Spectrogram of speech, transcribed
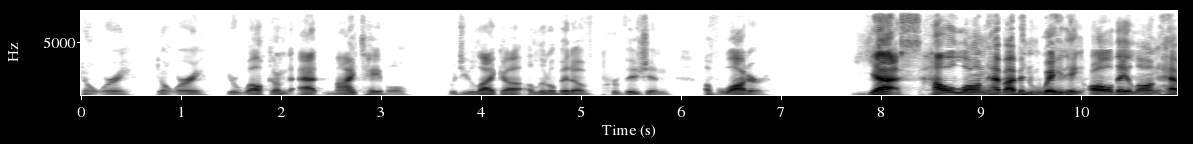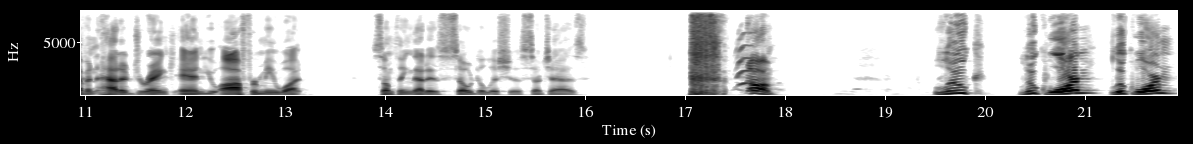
don't worry, don't worry. You're welcomed at my table. Would you like a, a little bit of provision of water? Yes. How long have I been waiting all day long, haven't had a drink, and you offer me what? Something that is so delicious, such as oh, Luke, lukewarm, lukewarm.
